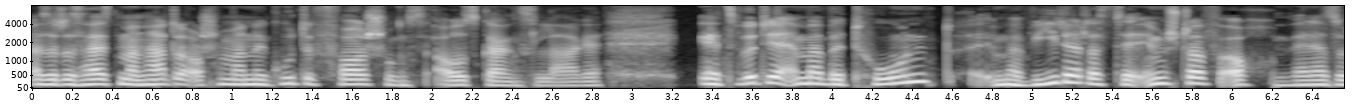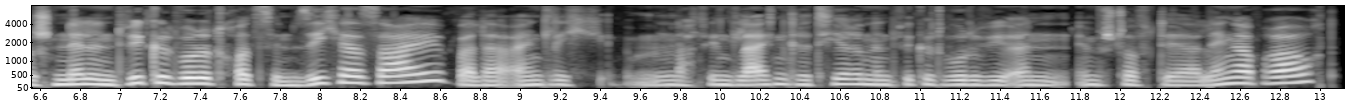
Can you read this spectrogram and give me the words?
Also das heißt, man hatte auch schon mal eine gute Forschungsausgangslage. Jetzt wird ja immer betont, immer wieder, dass der Impfstoff, auch wenn er so schnell entwickelt wurde, trotzdem sicher sei, weil er eigentlich nach den gleichen Kriterien entwickelt wurde wie ein Impfstoff, der länger braucht.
